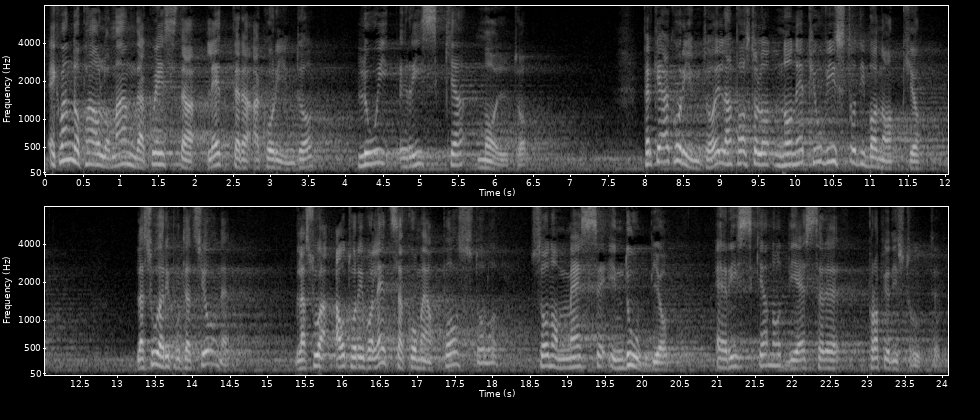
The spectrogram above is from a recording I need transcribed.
E quando Paolo manda questa lettera a Corinto, lui rischia molto. Perché a Corinto l'Apostolo non è più visto di buon occhio. La sua reputazione, la sua autorevolezza come apostolo sono messe in dubbio e rischiano di essere proprio distrutte.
